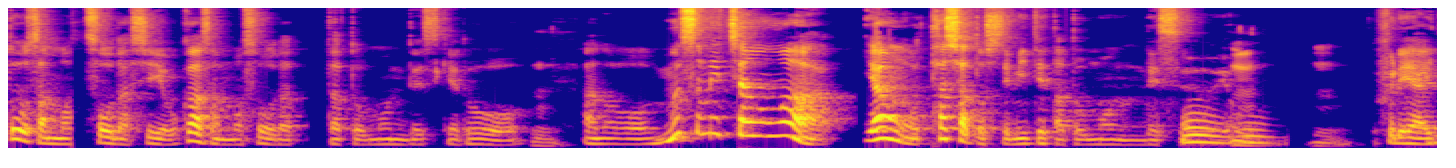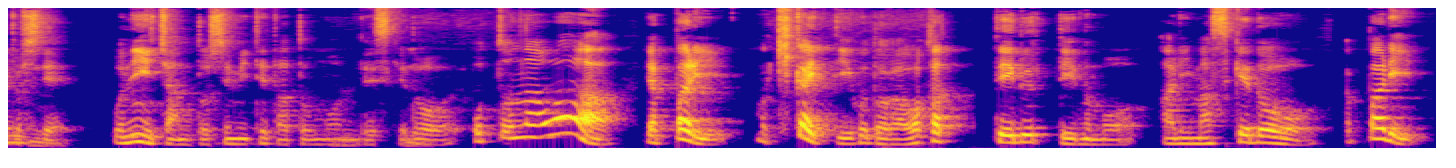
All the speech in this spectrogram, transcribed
お父さんもそうだし、お母さんもそうだったと思うんですけど、うんあの、娘ちゃんはヤンを他者として見てたと思うんですよ。うんうん。うん。触れ合いとして。お兄ちゃんとして見てたと思うんですけど、大人は、やっぱり、まあ機械っていうことが分かってるっていうのもありますけど、やっぱり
